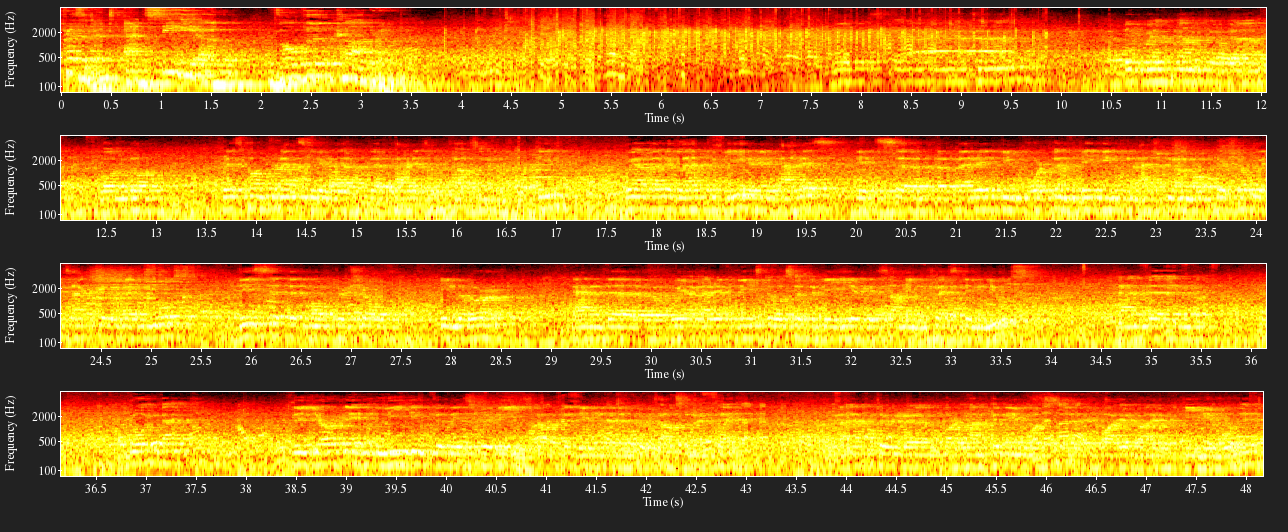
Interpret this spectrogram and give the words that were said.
President and CEO, Volvo Car Group. Ladies and gentlemen, a big welcome to the Volvo press conference here at the Paris 2014. We are very glad to be here in Paris. It's uh, a very important, big international motor show. It's actually the most visited motor show in the world. And uh, we are very pleased also to be here with some interesting news. And uh, going back, the journey leading to this release started in uh, 2010 after uh, our company was uh, acquired by DB Audit.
